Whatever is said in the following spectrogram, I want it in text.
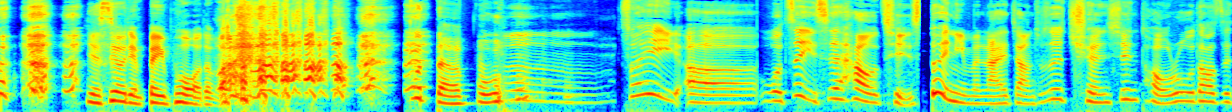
也是有点被迫的吧，不得不。所以，呃，我自己是好奇，对你们来讲，就是全心投入到这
